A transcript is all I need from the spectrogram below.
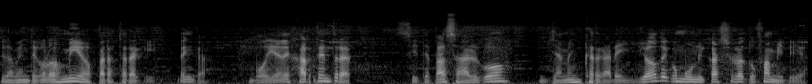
Yo también tengo los míos para estar aquí. Venga, voy a dejarte entrar. Si te pasa algo, ya me encargaré yo de comunicárselo a tu familia.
